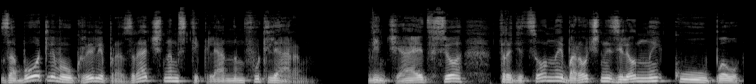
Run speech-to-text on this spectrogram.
заботливо укрыли прозрачным стеклянным футляром. Венчает все традиционный барочный зеленый купол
